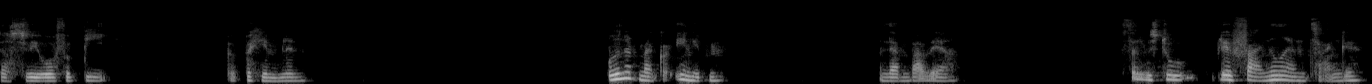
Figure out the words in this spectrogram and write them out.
der svæver forbi op på himlen. Uden at man går ind i dem. Og lader dem bare være. Selv hvis du bliver fanget af en tanke,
